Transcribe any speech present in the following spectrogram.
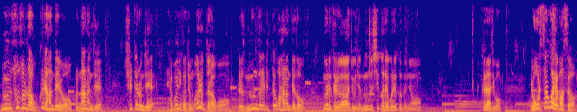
눈 수술도 하고 그래 한대요. 그래 나는 이제 실제로 이제 해보니까 좀 어렵더라고. 그래서 눈도 이렇게 뜨고 하는데도 눈에 들어가가지고 이제 눈도 씻어내고 그랬거든요. 그래가지고 요걸 쓰고 해봤어.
